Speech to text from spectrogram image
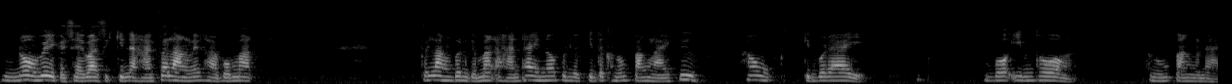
อยู่นอร์เวย์ก็ใช้ว่าสิกินอาหารฝรั่งเลยค่ะบ่มัก ฝรั่งเพิ่นก็มักอาหารไทยเนาะเพิ่นก็กินแต่ขนมปังหลายคือเฮากินบ่ได้บ่อิ่มท้อง ขนมปังก็ได้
